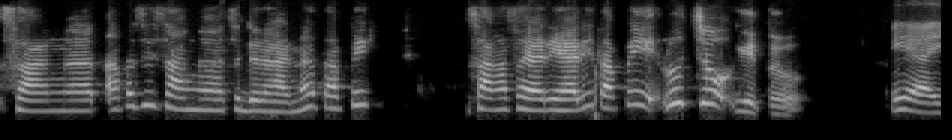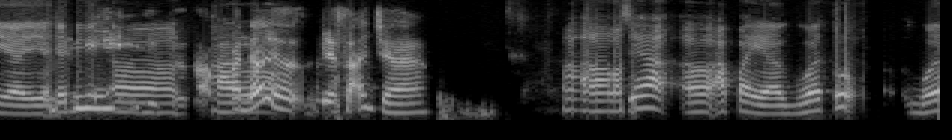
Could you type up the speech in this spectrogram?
sangat apa sih sangat sederhana tapi sangat sehari-hari tapi lucu gitu Iya iya iya. Jadi Ini, eh, gitu. kalau padahal ya biasa aja eh, maksudnya eh, apa ya? Gue tuh gue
